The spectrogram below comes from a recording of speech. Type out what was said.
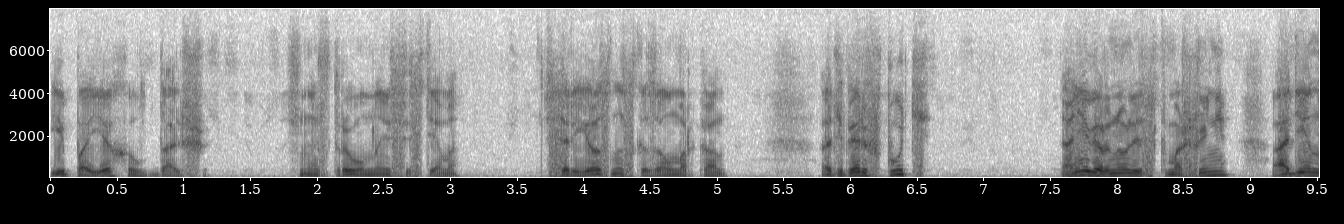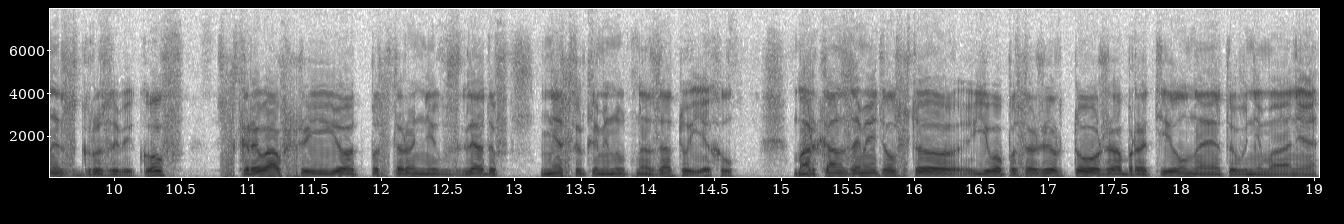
и поехал дальше остроумная система», — серьезно сказал Маркан. «А теперь в путь». Они вернулись к машине. Один из грузовиков, скрывавший ее от посторонних взглядов, несколько минут назад уехал. Маркан заметил, что его пассажир тоже обратил на это внимание.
